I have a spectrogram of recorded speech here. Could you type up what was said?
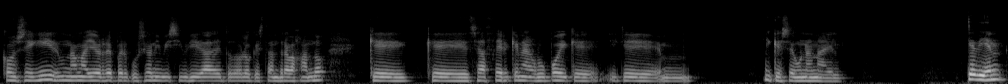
conseguir una mayor repercusión y visibilidad de todo lo que están trabajando, que, se acerquen al grupo y que, mm, y que se unan a él. Qué bien.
